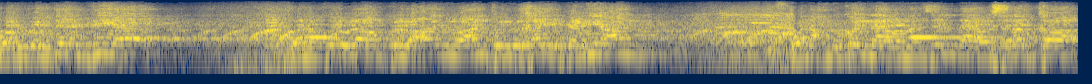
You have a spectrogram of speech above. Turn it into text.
وبجهدهم فيها. ونقول لهم كل عام وأنتم بخير جميعا. ونحن كنا وما زلنا وسنبقى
